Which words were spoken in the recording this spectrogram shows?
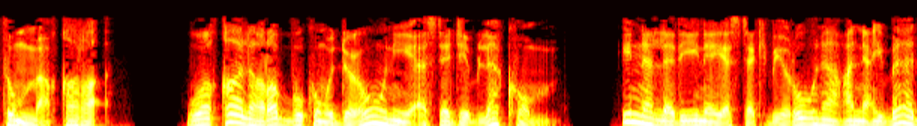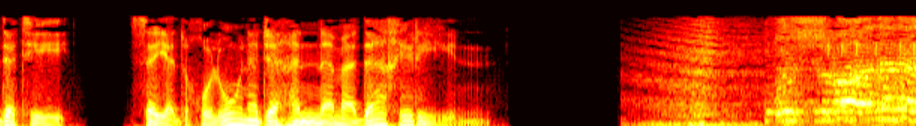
ثم قرأ وقال ربكم ادعوني أستجب لكم. إن الذين يستكبرون عن عبادتي سيدخلون جهنم داخرين. بشرى لنا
